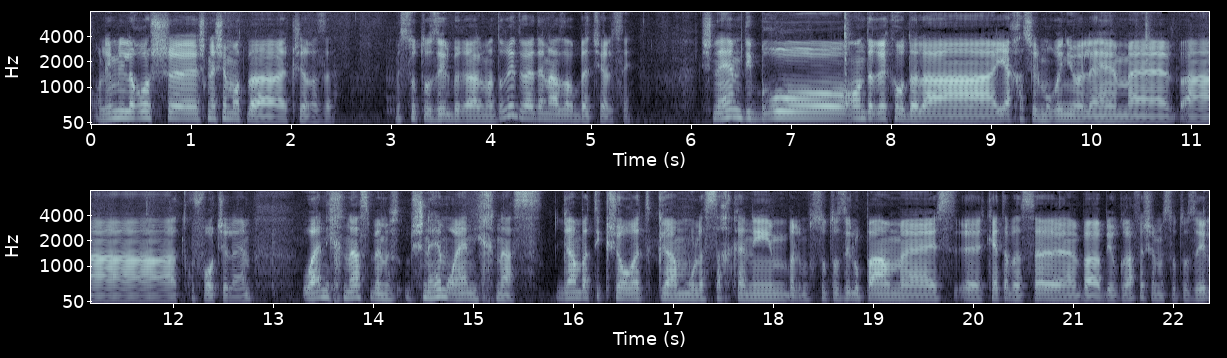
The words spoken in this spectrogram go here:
עולים לי לראש uh, שני שמות בהקשר הזה. מסות אוזיל בריאל מדריד ועדן עזר בצ'לסי. שניהם דיברו on the record על היחס של מוריניו אליהם uh, בתקופות שלהם. הוא היה נכנס, בשניהם הוא היה נכנס. גם בתקשורת, גם מול השחקנים. במסות אוזיל הוא פעם אה, אה, קטע בביוגרפיה של מסות אוזיל,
